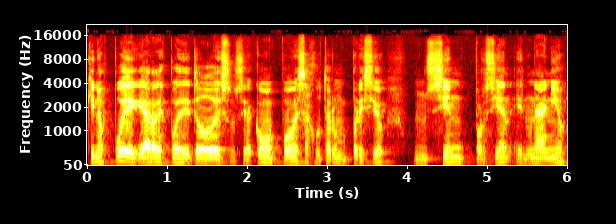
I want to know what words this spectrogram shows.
qué nos puede quedar después de todo eso, o sea, cómo podés ajustar un precio un 100% en un año.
